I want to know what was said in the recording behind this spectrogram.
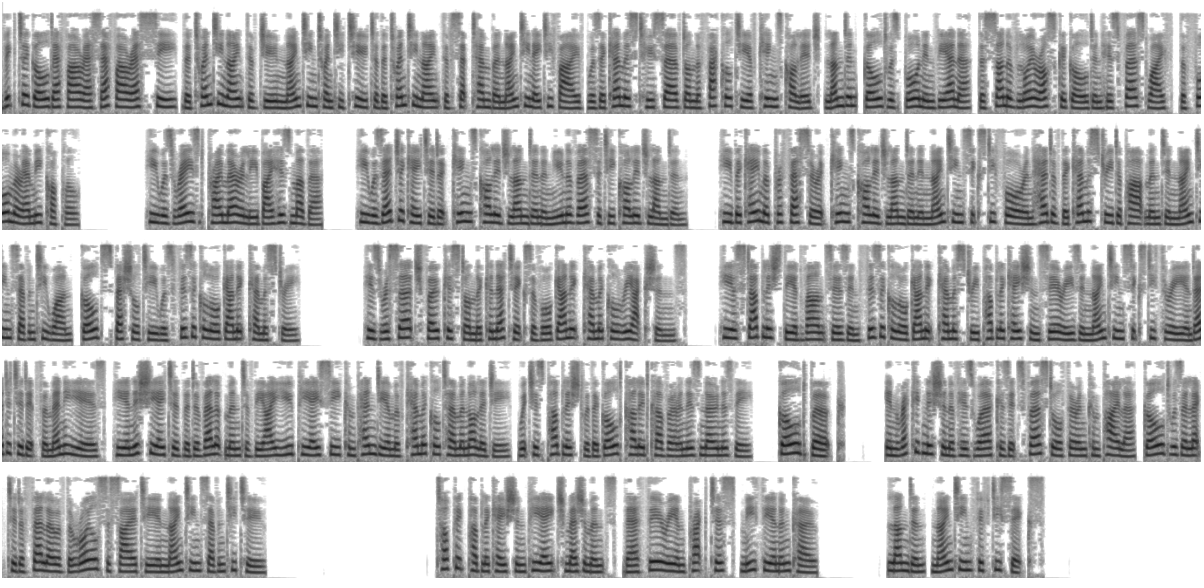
Victor Gold FRS FRSC the 29th of June 1922 to the 29th of September 1985 was a chemist who served on the faculty of King's College, London. Gold was born in Vienna, the son of lawyer Oscar Gold and his first wife, the former Emmy Koppel. He was raised primarily by his mother. He was educated at King's College London and University College London. He became a professor at King's College London in 1964 and head of the chemistry department in 1971. Gold's specialty was physical organic chemistry. His research focused on the kinetics of organic chemical reactions. He established the Advances in Physical Organic Chemistry publication series in 1963 and edited it for many years. He initiated the development of the IUPAC Compendium of Chemical Terminology, which is published with a gold colored cover and is known as the Gold Book. In recognition of his work as its first author and compiler, Gold was elected a Fellow of the Royal Society in 1972. Topic publication pH measurements, Their Theory and Practice, Methuen and Co. London, 1956.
